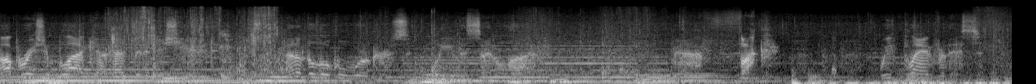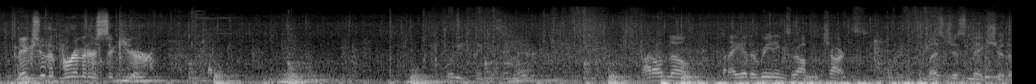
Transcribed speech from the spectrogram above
Operation Blackout has been initiated. None of the local workers leave the site alive. Ah, fuck. We've planned for this. Make sure the perimeter's secure. What do you think is in there? I don't know, but I hear the readings are off the charts. Let's just make sure the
